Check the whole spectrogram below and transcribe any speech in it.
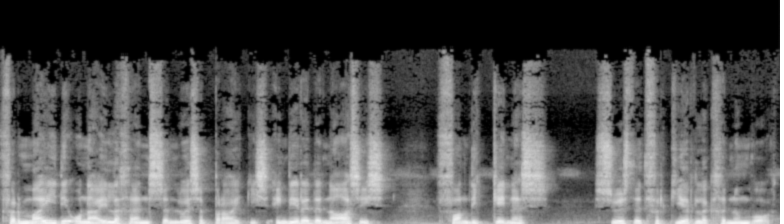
vermy die onheilige en sinlose praatjies en die redenasies van die kennis soos dit verkeerdelik genoem word.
